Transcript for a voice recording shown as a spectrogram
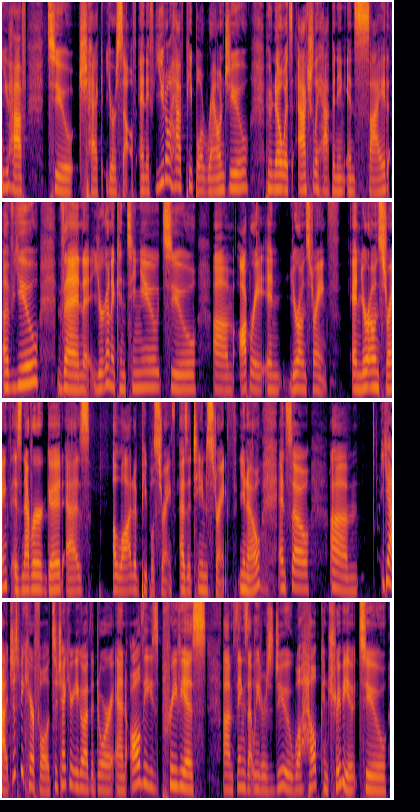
you have to check yourself. And if you don't have people around you who know what's actually happening inside of you, then you're going to continue to um, operate in your own strength. And your own strength is never good as a lot of people's strength, as a team's strength, you know? And so, um, yeah, just be careful to check your ego at the door. And all these previous um, things that leaders do will help contribute to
